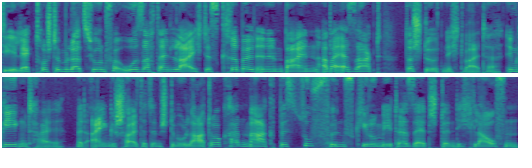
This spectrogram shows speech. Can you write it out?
Die Elektrostimulation verursacht ein leichtes Kribbeln in den Beinen, aber er sagt, das stört nicht weiter. Im Gegenteil, mit eingeschaltetem Stimulator kann Mark bis zu fünf Kilometer selbstständig laufen.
